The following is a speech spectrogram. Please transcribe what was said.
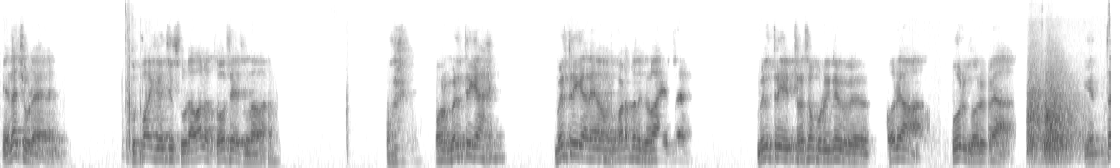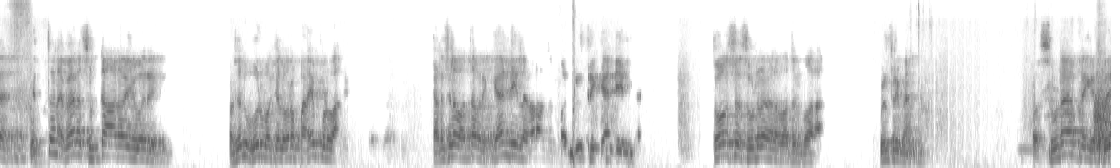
எதை சுட? துப்பாக்கி வச்சு சுடவா இல்ல தோசையை சுடவா? ஒரு மிலிட்ரிக்காரன் மிலிட்ரிக்காரன் படத்துல சொல்லுவான் இல்ல? மிலிட்ரி ட்ரெஸ் போட்டுக்கிட்டு வருவான். ஊருக்கு வருவான். எத்தனை எத்தனை பேரை சுட்டாரோ இவரு? அப்படின்னு சொல்லி ஊர் மக்கள் வர பயப்படுவாங்க. கடைசியில பார்த்தா அவர் கேண்டீன்ல வேலை பார்த்துருப்பார் மிலிட்ரி கேண்டீன்ல தோசை சுடுற வேலை பார்த்துட்டு போறான் மிலிட்ரி மேன் சுட அப்படிங்கிறது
